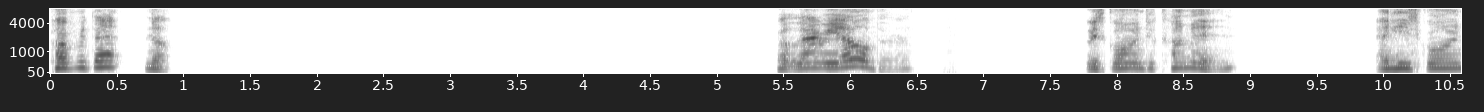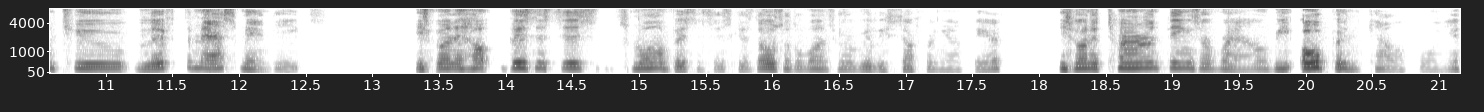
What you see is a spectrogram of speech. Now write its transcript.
covered that? No. But Larry Elder is going to come in and he's going to lift the mask mandates. He's going to help businesses, small businesses, because those are the ones who are really suffering out there. He's going to turn things around, reopen California,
